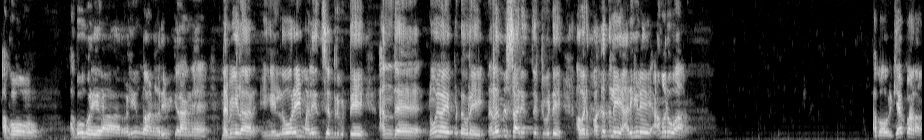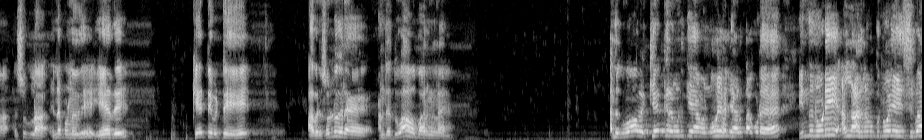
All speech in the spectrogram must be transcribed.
அப்போ அபு ஹுரைரா ரலியுல்லான் அறிவிக்கிறாங்க நபிகளார் எங்க எல்லோரையும் அழைத்து சென்று விட்டு அந்த நோய்வாய்ப்பட்டவரை நலம் விசாரித்து விட்டு அவர் பக்கத்திலே அருகிலே அமருவார். அப்ப அவர் கேட்பாரா ரசூல்லா என்ன பண்ணுது? ஏது? கேட்டு விட்டு அவர் சொல்லுகிற அந்த துவாவை பாருங்களேன். அந்த துவாவை கேட்கிறவனுக்கே அவன் நோயாளியா இருந்தா கூட இந்த நொடி அல்லாஹ் நமக்கு நோயை சிவா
